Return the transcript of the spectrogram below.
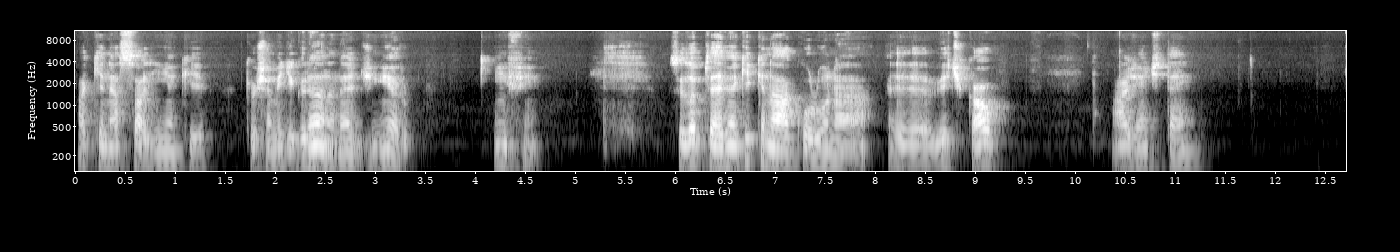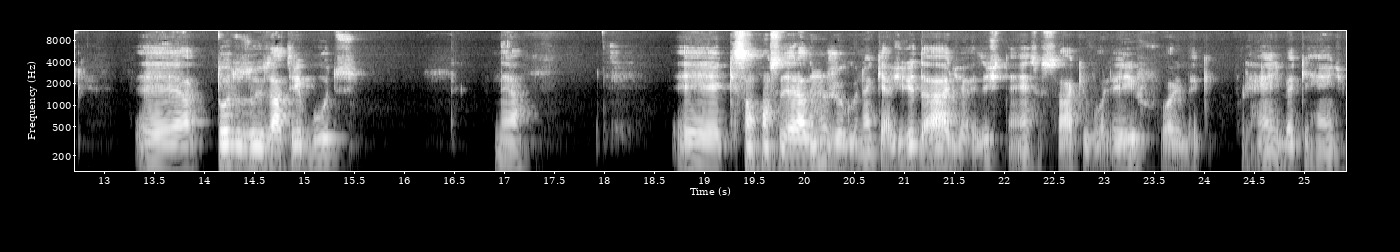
aqui nessa linha aqui que eu chamei de grana, né, dinheiro, enfim. Vocês observem aqui que na coluna é, vertical a gente tem é, todos os atributos né? É, que são considerados no jogo, né? Que é a agilidade, a resistência, o saque, o voleio, forehand, backhand.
